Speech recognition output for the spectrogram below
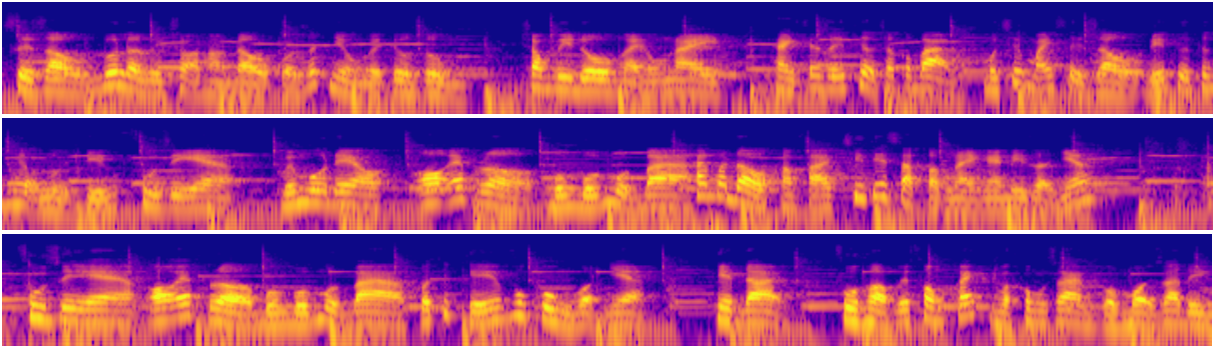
sưởi dầu luôn là lựa chọn hàng đầu của rất nhiều người tiêu dùng. Trong video ngày hôm nay, Thành sẽ giới thiệu cho các bạn một chiếc máy sưởi dầu đến từ thương hiệu nổi tiếng Fuji Air với model OFR4413. Hãy bắt đầu khám phá chi tiết sản phẩm này ngay bây giờ nhé! Fuji Air OFR4413 có thiết kế vô cùng gọn nhẹ, hiện đại, phù hợp với phong cách và không gian của mọi gia đình.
